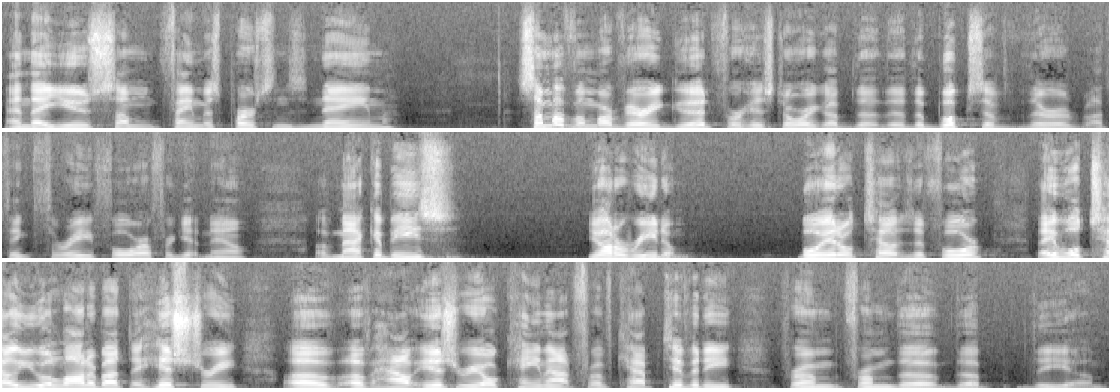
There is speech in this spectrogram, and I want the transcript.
and they used some famous person's name. Some of them are very good for historic. Uh, the, the, the books of, there are, I think, three, four, I forget now, of Maccabees. You ought to read them. Boy, it'll tell, is it four? They will tell you a lot about the history of, of how Israel came out of captivity from, from the, the, the um,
